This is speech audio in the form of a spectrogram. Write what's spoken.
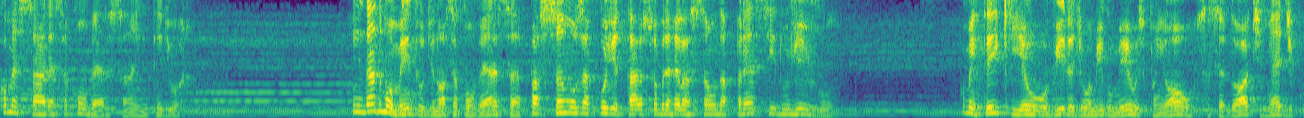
começar essa conversa interior. Em dado momento de nossa conversa, passamos a cogitar sobre a relação da prece e do jejum. Comentei que eu ouvira de um amigo meu, espanhol, sacerdote, médico,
